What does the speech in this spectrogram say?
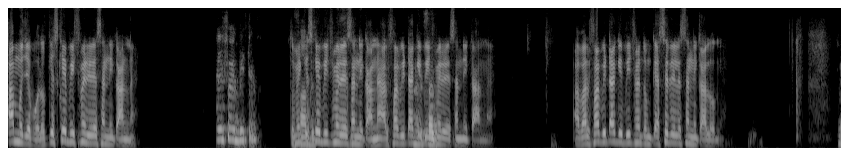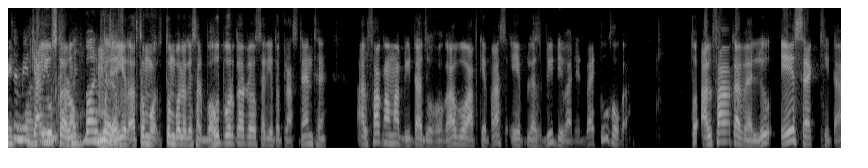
अब मुझे बोलो किसके बीच में रिलेशन निकालना है? अल्फ़ा बीटा तुम्हें किसके बीच में रिलेशन निकालना है? अल्फ़ा बीटा के बीच में रिलेशन निकालना है। अब अल्फ़ा बीटा के बीच में तुम कैसे रिलेशन निकालोगे? क्या यूज़ करो मुझे ये तुम तुम बोलोगे सर बहुत बोर कर रहे हो सर ये तो क्लास टेंथ है। अल्फ़ा कामा बीटा जो होगा वो आपके पास A plus B divided by two होगा। तो अल्फ़ा का value A sec theta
